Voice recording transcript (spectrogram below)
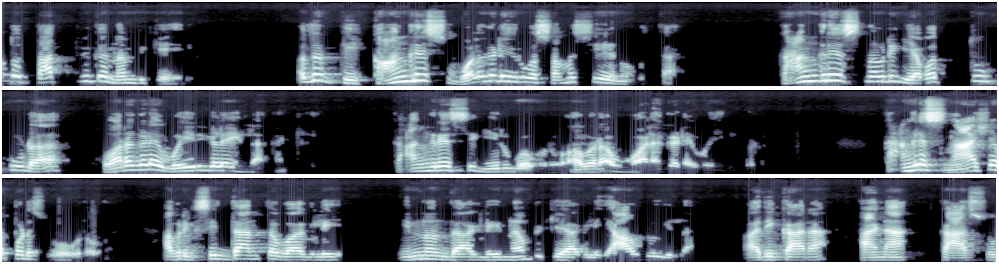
ಒಂದು ತಾತ್ವಿಕ ನಂಬಿಕೆ ಇದೆ ಅದ್ರ ಈ ಕಾಂಗ್ರೆಸ್ ಒಳಗಡೆ ಇರುವ ಸಮಸ್ಯೆ ಏನು ಗೊತ್ತಾ ಕಾಂಗ್ರೆಸ್ನವರಿಗೆ ಯಾವತ್ತೂ ಕೂಡ ಹೊರಗಡೆ ವೈರಿಗಳೇ ಇಲ್ಲ ಕಣ್ರಿ. ಕಾಂಗ್ರೆಸ್ಸಿಗೆ ಇರುವವರು ಅವರ ಒಳಗಡೆ ವೈರಿಗಳು. ಕಾಂಗ್ರೆಸ್ ನಾಶ ಪಡಿಸುವವರು ಅವ್ರಿಗೆ ಸಿದ್ಧಾಂತವಾಗ್ಲಿ, ಇನ್ನೊಂದಾಗ್ಲಿ ನಂಬಿಕೆ ಆಗ್ಲಿ ಯಾವುದೂ ಇಲ್ಲ. ಅಧಿಕಾರ, ಹಣ, ಕಾಸು,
